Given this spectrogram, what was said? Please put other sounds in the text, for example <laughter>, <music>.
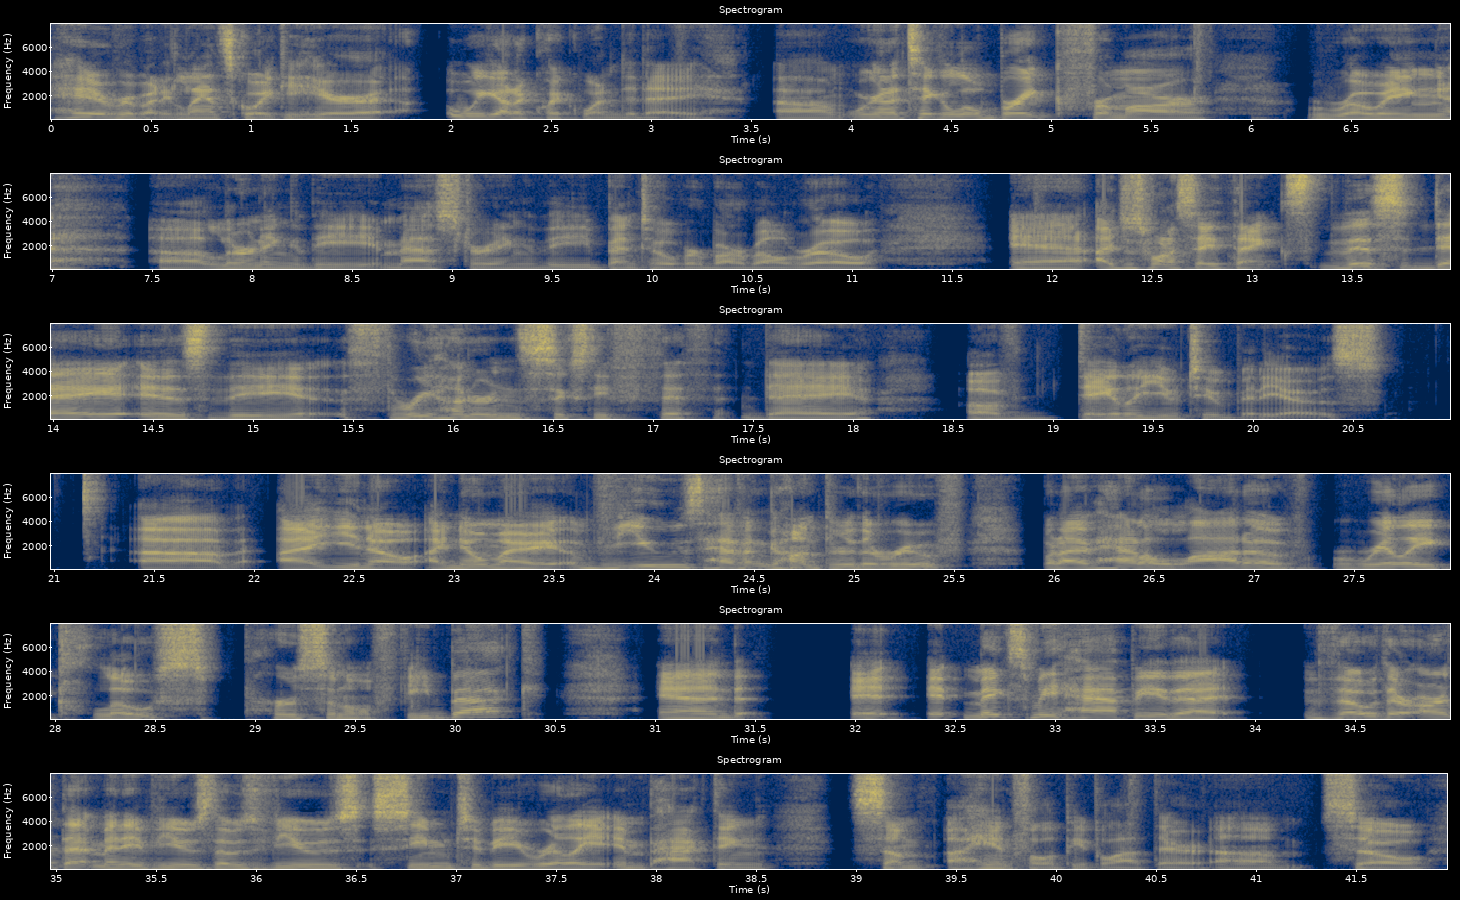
Hey everybody, Lance Goyke here. We got a quick one today. Um, we're going to take a little break from our rowing, uh, learning the, mastering the bent over barbell row. And I just want to say thanks. This day is the 365th day of daily YouTube videos. Um, I, you know, I know my views <laughs> haven't gone through the roof, but I've had a lot of really close personal feedback, and it it makes me happy that though there aren't that many views, those views seem to be really impacting some a handful of people out there. Um, so,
